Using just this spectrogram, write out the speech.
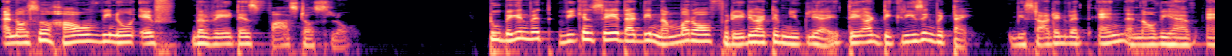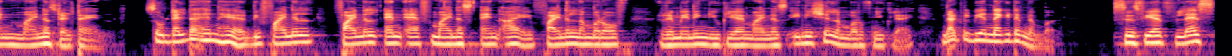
and also how we know if the rate is fast or slow. To begin with, we can say that the number of radioactive nuclei, they are decreasing with time. We started with n and now we have n minus delta n. So delta n here, the final final nf minus ni, final number of remaining nuclei minus initial number of nuclei, that will be a negative number. Since we have less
